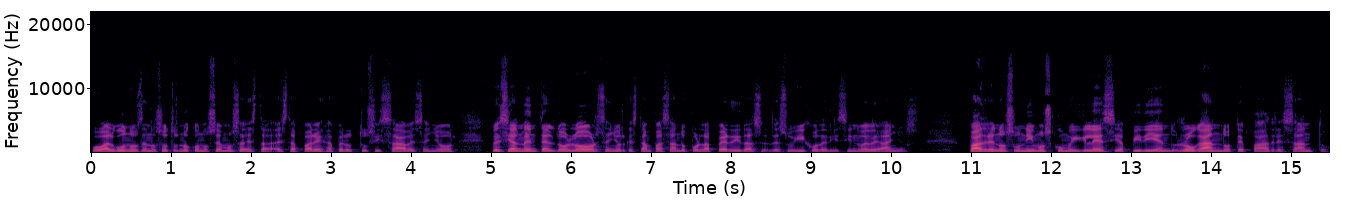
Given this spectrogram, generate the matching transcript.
o algunos de nosotros no conocemos a esta, pareja, pero tú sí sabes, Señor especialmente el dolor, Señor, que están pasando por la pérdida de su hijo de 19 años. Padre, nos unimos como iglesia pidiendo, rogándote, Padre Santo,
